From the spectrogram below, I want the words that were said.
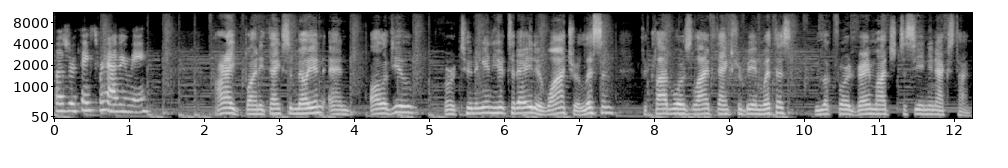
Pleasure. Thanks for having me. All right, Bonnie, thanks a million. And all of you for tuning in here today to watch or listen to Cloud Wars Live. Thanks for being with us. We look forward very much to seeing you next time.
